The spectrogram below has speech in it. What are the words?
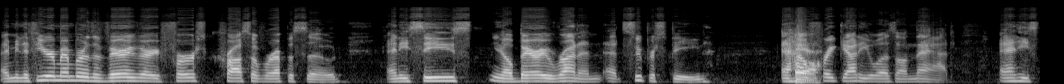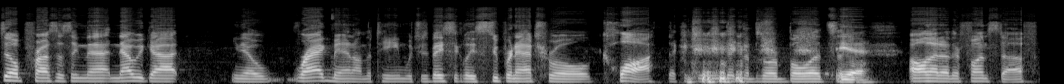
I mean, if you remember the very, very first crossover episode, and he sees, you know, Barry running at super speed, and how Yeah. freaked out he was on that, and he's still processing that. And now we got, you know, Ragman on the team, which is basically supernatural cloth that can do, that can absorb bullets and Yeah, all that other fun stuff,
